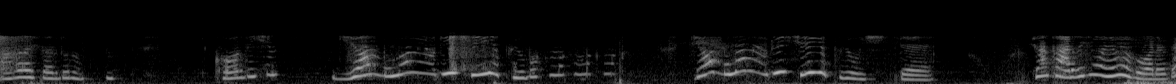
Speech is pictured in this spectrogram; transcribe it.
Arkadaşlar durun. Kardeşim can bulamıyor diye şey yapıyor. Bakın bakın bakın bakın. Can bulamıyor diye şey yapıyor işte. Şu an kardeşim oynamıyor bu arada.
